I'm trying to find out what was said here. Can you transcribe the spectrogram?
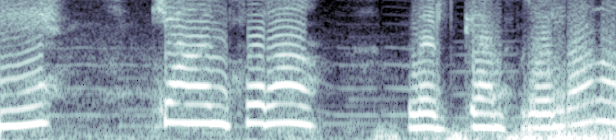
ഏ ക്യാൻസറാ? ബ്ലഡ് ക്യാൻസർ അല്ലാണോ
